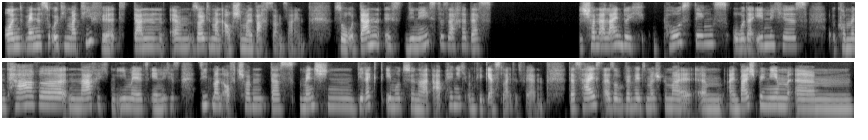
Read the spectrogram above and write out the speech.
Und wenn es so ultimativ wird, dann ähm, sollte man auch schon mal wachsam sein. So, dann ist die nächste Sache, dass schon allein durch Postings oder ähnliches, Kommentare, Nachrichten, E-Mails, ähnliches, sieht man oft schon, dass Menschen direkt emotional abhängig und gegaslightet werden. Das heißt also, wenn wir zum Beispiel mal ähm, ein Beispiel nehmen, ähm,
